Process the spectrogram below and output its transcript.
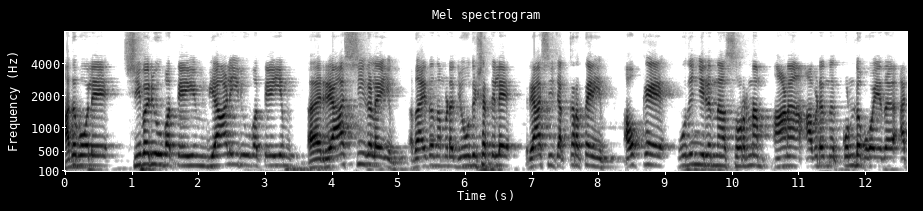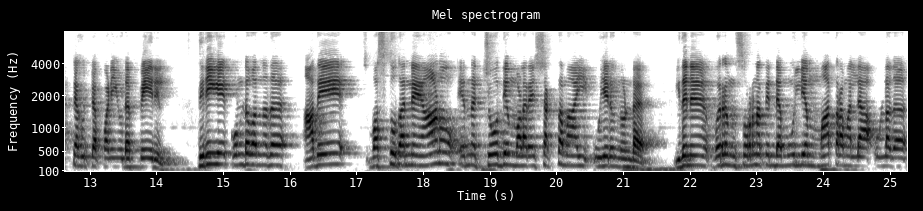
അതുപോലെ ശിവരൂപത്തെയും വ്യാളി രൂപത്തെയും രാശികളെയും അതായത് നമ്മുടെ ജ്യോതിഷത്തിലെ രാശി ചക്രത്തെയും ഒക്കെ പൊതിഞ്ഞിരുന്ന സ്വർണം ആണ് അവിടുന്ന് കൊണ്ടുപോയത് അറ്റകുറ്റപ്പണിയുടെ പേരിൽ. തിരികെ കൊണ്ടുവന്നത് അതേ വസ്തു തന്നെയാണോ എന്ന ചോദ്യം വളരെ ശക്തമായി ഉയരുന്നുണ്ട്. ഇതിന് വെറും സ്വർണത്തിന്റെ മൂല്യം മാത്രമല്ല ഉള്ളത്.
